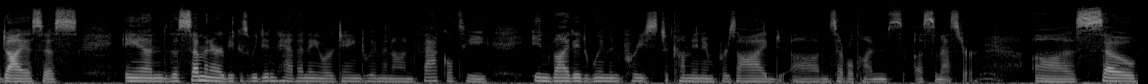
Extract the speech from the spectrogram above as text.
diocese and the seminary, because we didn't have any ordained women on faculty, invited women priests to come in and preside um, several times a semester. Uh, so,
